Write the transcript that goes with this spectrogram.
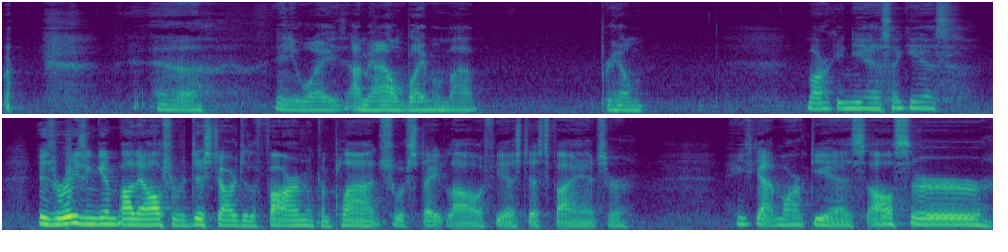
uh, anyways, I mean, I don't blame him I, for him Marking yes, I guess. Is the reason given by the officer for discharge of the firearm in compliance with state law? If yes, justify answer. He's got marked yes. Officer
